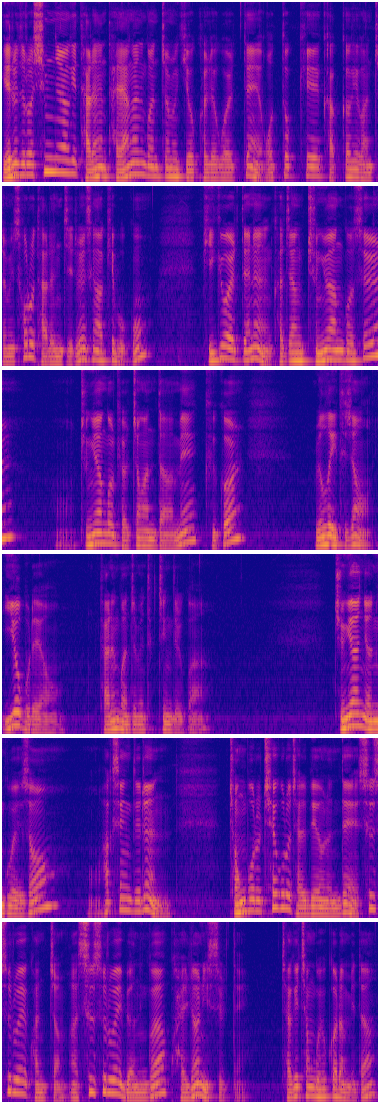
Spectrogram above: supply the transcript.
예를 들어 심리학의 다른 다양한 관점을 기억하려고 할 때 어떻게 각각의 관점이 서로 다른지를 생각해 보고 비교할 때는 가장 중요한 것을 어, 중요한 걸 결정한 다음에 그걸 relate죠. 이어보래요. 다른 관점의 특징들과 중요한 연구에서 어, 학생들은 정보를 최고로 잘 배우는데 스스로의 관점, 아, 스스로의 면과 관련이 있을 때 자기 참고 효과랍니다.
